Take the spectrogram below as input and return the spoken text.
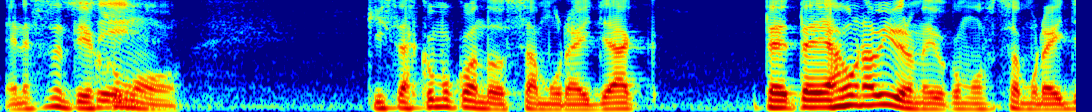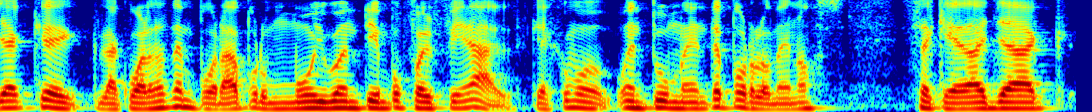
En ese sentido es Sí. como, quizás como cuando Samurai Jack, te, te dejas una vibra medio como Samurai Jack que la cuarta temporada por un muy buen tiempo fue el final. Que es como, en tu mente por lo menos se queda Jack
